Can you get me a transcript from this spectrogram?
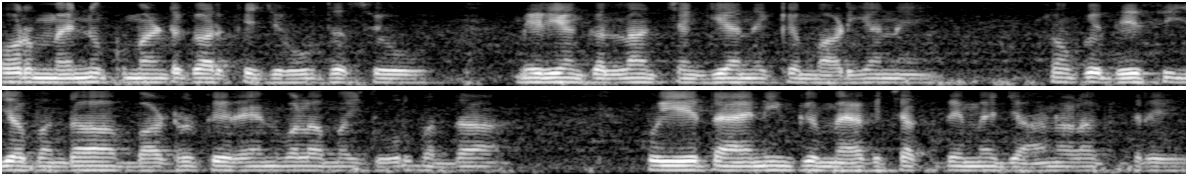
ਔਰ ਮੈਨੂੰ ਕਮੈਂਟ ਕਰਕੇ ਜ਼ਰੂਰ ਦੱਸਿਓ। ਮੇਰੀਆਂ ਗੱਲਾਂ ਚੰਗੀਆਂ ਨੇ ਕਿ ਮਾੜੀਆਂ ਨੇ? ਕਿਉਂਕਿ ਦੇਸੀ ਜਿਹਾ ਬੰਦਾ, ਬਾਰਡਰ ਤੇ ਰਹਿਣ ਵਾਲਾ ਮਜ਼ਦੂਰ ਬੰਦਾ, ਕੋਈ ਇਹ ਤਾਂ ਹੈ ਨਹੀਂ ਕਿ ਮੈਕ ਚੱਕ ਤੇ ਮੈਂ ਜਾਣ ਵਾਲਾ ਕਿਧਰੇ।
